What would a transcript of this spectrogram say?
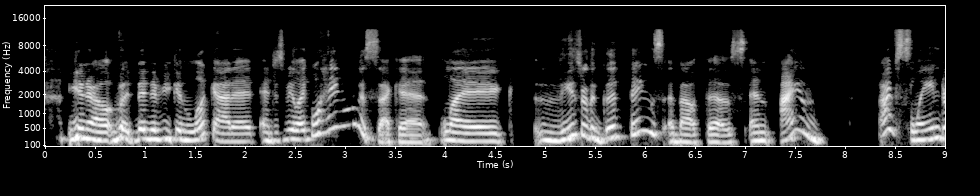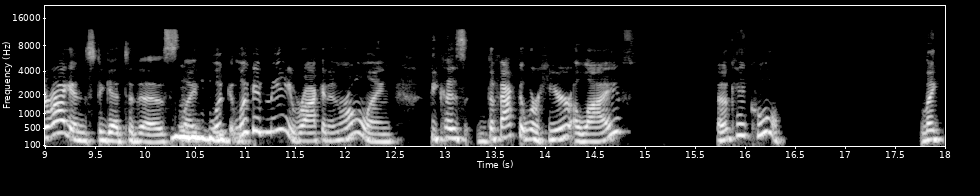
you know but then if you can look at it and just be like well hang on a second like these are the good things about this and i am I've slain dragons to get to this. Like, look, look at me rocking and rolling. Because the fact that we're here alive, okay, cool. Like,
